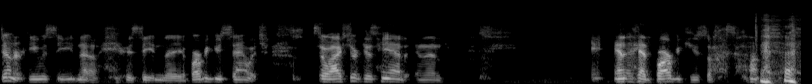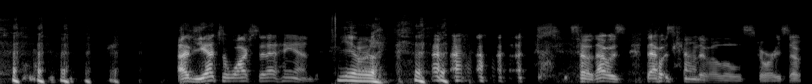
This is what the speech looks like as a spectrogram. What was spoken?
dinner. He was eating a, he was eating a barbecue sandwich. So I shook his hand and then and it had barbecue sauce on it. I've yet to watch that hand. Yeah, really. so that was that was kind of a little story. So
